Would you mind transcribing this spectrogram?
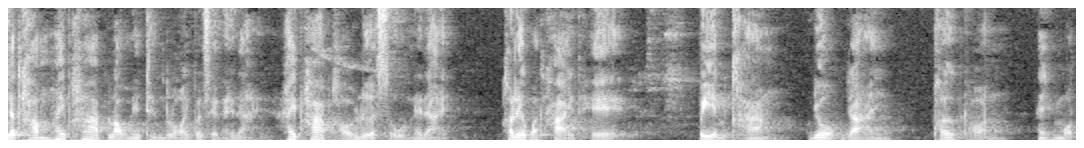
จะทำให้ภาพเรานี้ถึงร้อยเปอร์เซ็นต์ให้ได้ ให้ภาพเขาเหลือศูนย์ให้ได้ เขาเรียกว่าถ่ายเท เปลี่ยนข้าง โยกย้าย เพิกถอนให้หมด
